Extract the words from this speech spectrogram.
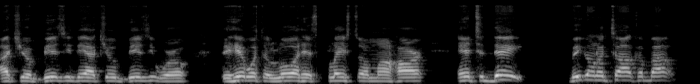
out your busy day, out your busy world, to hear what the Lord has placed on my heart. And today, we're going to talk about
